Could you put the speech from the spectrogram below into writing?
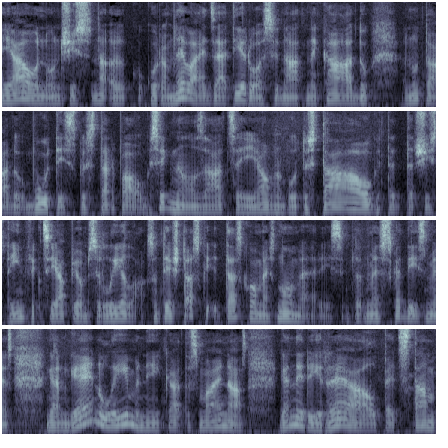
ja, un, un šis, kuram nevajadzētu ierosināt nekādu nu, tādu būtisku starpaugu signalizāciju, ja, un varbūt uz tā auga, tad, tad šis infekcija apjoms ir lielāks. Un tieši tas, tas, ko mēs nomērīsim, tad mēs skatīsimies gan gēnu līmenī, kā tas mainās, gan arī reāli pēc tam.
